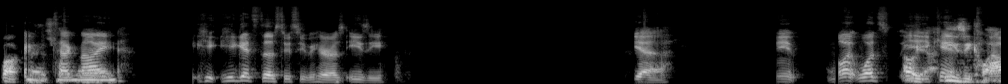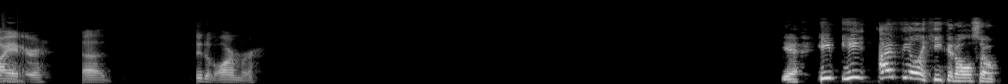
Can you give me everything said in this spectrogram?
fuck Mesmer, Tech. Knight. He he gets those two superheroes easy. Yeah. I mean, what what's Oh, you yeah, can't easy fire a suit of armor. Yeah, he he. I feel like he could also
